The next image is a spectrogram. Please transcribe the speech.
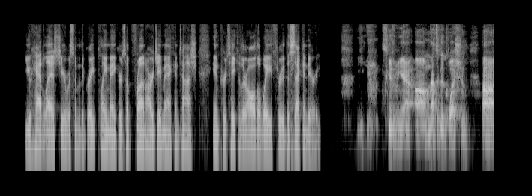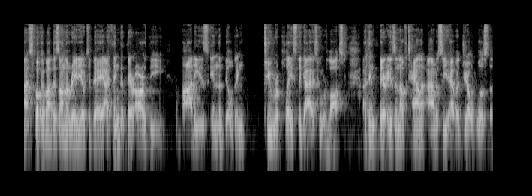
you had last year with some of the great playmakers up front, RJ McIntosh in particular, all the way through the secondary? Excuse me. Yeah, um, that's a good question. Uh, I spoke about this on the radio today. I think that there are the bodies in the building to replace the guys who were lost. I think there is enough talent. Obviously, you have a Gerald Willis III,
